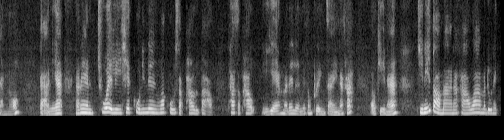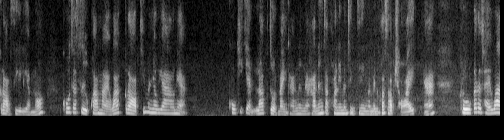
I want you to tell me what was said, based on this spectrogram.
กันเนาะ แต่อันเนี้ยนักเรียนช่วยรีเช็คครูนิดนึงว่าครูสับเพร่าหรือเปล่า ถ้าสับเพาแย้งมาได้เลยไม่ต้องเกรงใจนะคะ โอเคนะ ทีนี้ต่อมานะคะว่ามาดูในกรอบสี่เหลี่ยมเนาะครูจะสื่อความหมายว่ากรอบที่มันยาวๆเนี่ยครูขี้เกียจลอกโจทย์มาอีกครั้งหนึ่งนะคะ เนื่องจากข้อนี้มันจริง ๆ มันเป็นข้อสอบช้อยนะครูก็จะใช้ว่า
